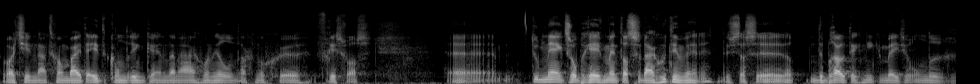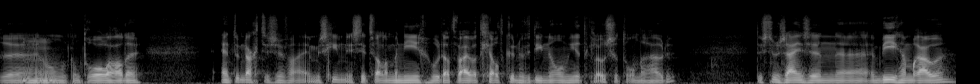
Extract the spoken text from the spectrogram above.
Wat je inderdaad gewoon bij het eten kon drinken. En daarna gewoon heel de dag nog fris was. Toen merkten ze op een gegeven moment dat ze daar goed in werden. Dus dat ze dat de brouwtechniek een beetje onder, Mhm. onder controle hadden. En toen dachten ze van, misschien is dit wel een manier hoe dat wij wat geld kunnen verdienen om hier het klooster te onderhouden. Dus toen zijn ze een, eh, een bier gaan brouwen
